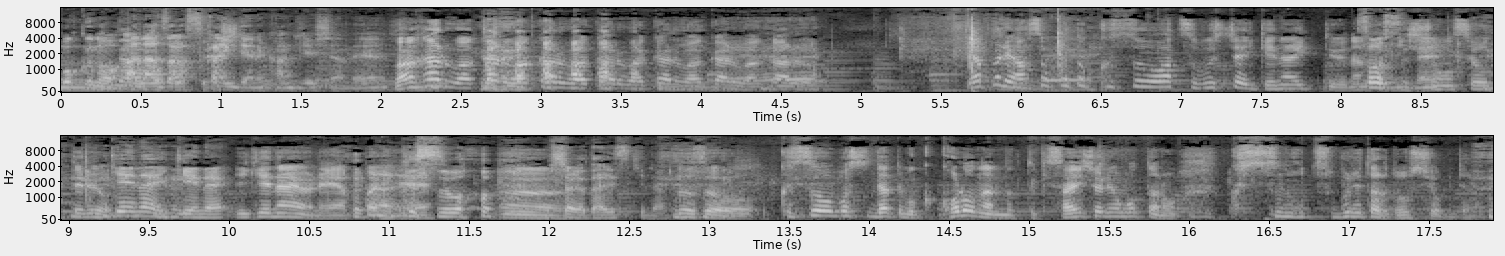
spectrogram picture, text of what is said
僕のアナザースカイみたいな感じでしたね。わかるわかるわかるわかるわかるわかる。わかるやっぱりあそことクスオは潰しちゃいけないっていうなんかミッションを背負ってるよいけないいけない。いけないよねやっぱりね。クスをうん。下が大好きなそうそう。クスオ星だって僕コロナの時最初に思ったの。クスの潰れたらどうしようみたいな。ク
